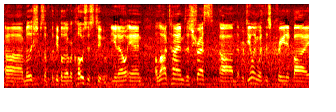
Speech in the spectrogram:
uh, relationships with the people that we're closest to, you know, and a lot of times the stress um, that we're dealing with is created by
